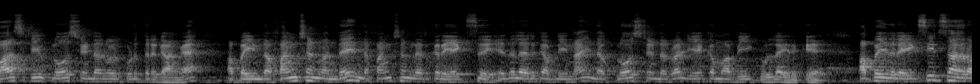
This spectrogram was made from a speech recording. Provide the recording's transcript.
பாசிட்டிவ் க்ளோஸ்ட் இன்டர்வல் கொடுத்துருக்காங்க. அப்போ இந்த ஃபங்க்ஷன் வந்து இந்த ஃபங்க்ஷனில் இருக்கிற எக்ஸ் எதில் இருக்குது அப்படின்னா இந்த க்ளோஸ்ட் இன்டர்வல் ஏக்கமா பிக்குள்ளே இருக்குது அப்போ இதில் எக்ஸிட்ஸ் ஆகிற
